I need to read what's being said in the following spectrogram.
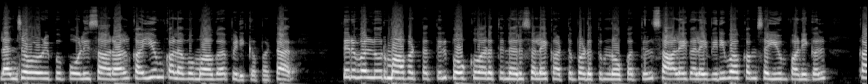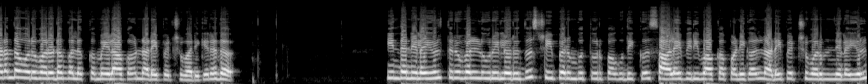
லஞ்ச ஒழிப்பு போலீசாரால் கையும் களவுமாக பிடிக்கப்பட்டார். திருவள்ளூர் மாவட்டத்தில் போக்குவரத்து நெரிசலை கட்டுப்படுத்தும் நோக்கத்தில் சாலைகளை விரிவாக்கம் செய்யும் பணிகள் கடந்த ஒரு வருடங்களுக்கு மேலாக நடைபெற்று வருகிறது. இந்த நிலையில் திருவள்ளூரிலிருந்து ஸ்ரீபெரும்புத்தூர் பகுதிக்கு சாலை விரிவாக்க பணிகள் நடைபெற்று வரும் நிலையில்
